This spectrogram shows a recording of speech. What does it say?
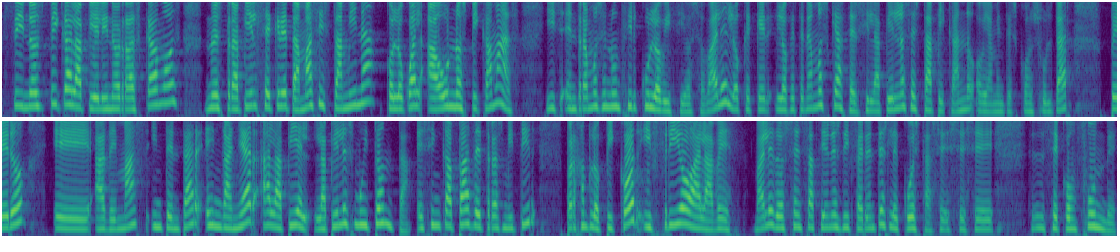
Si nos pica la piel y nos rascamos, nuestra piel secreta más histamina, con lo cual aún nos pica más. Y entramos en un círculo vicioso, ¿vale? Lo que, lo que tenemos que hacer si la piel nos está picando, obviamente es consultar, pero eh, además intentar engañar a la piel. La piel es muy tonta, es incapaz de transmitir por ejemplo, picor y frío a la vez, ¿vale? Dos sensaciones diferentes le cuesta, se, se, se, confunde.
